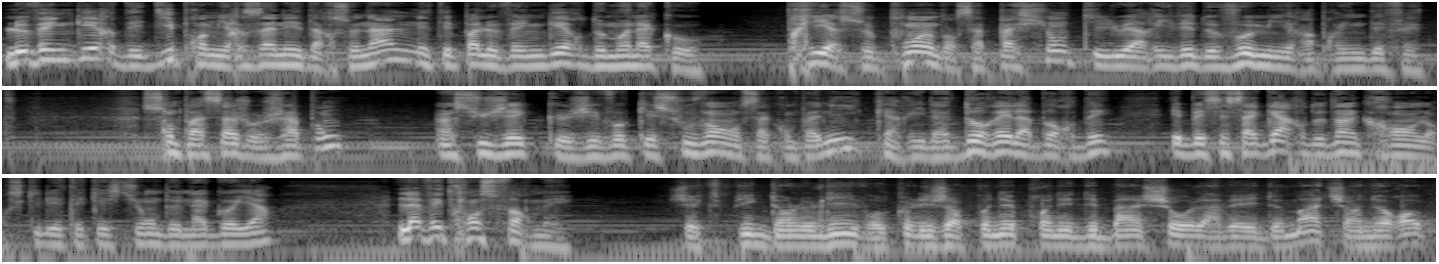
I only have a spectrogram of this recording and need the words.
Le Wenger des dix premières années d'Arsenal n'était pas le Wenger de Monaco, pris à ce point dans sa passion qu'il lui arrivait de vomir après une défaite. Son passage au Japon, un sujet que j'évoquais souvent en sa compagnie, car il adorait l'aborder et baisser sa garde d'un cran lorsqu'il était question de Nagoya, l'avait transformé. J'explique dans le livre que les Japonais prenaient des bains chauds la veille de match. En Europe,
